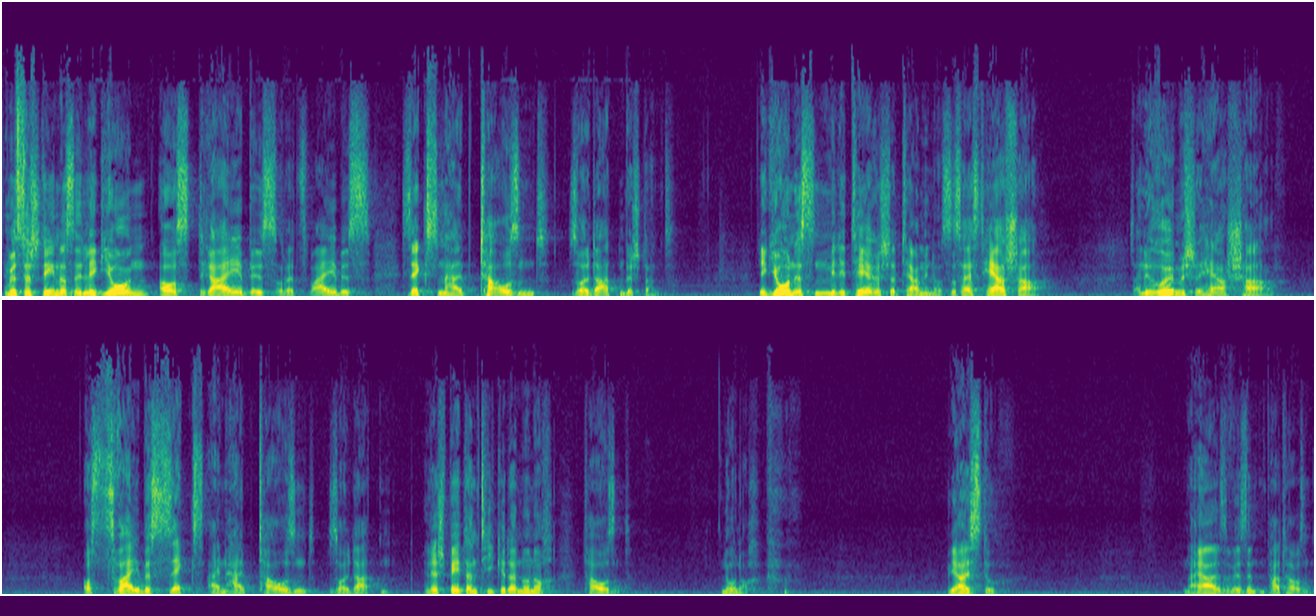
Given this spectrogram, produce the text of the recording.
Ihr müsst verstehen, dass eine Legion aus drei bis oder zwei bis sechseinhalbtausend Soldaten bestand. Legion ist ein militärischer Terminus, das heißt Herrscher. Das ist eine römische Herrscher aus zwei bis sechseinhalbtausend Soldaten. In der Spätantike dann nur noch tausend. Nur noch. Wie heißt du? Naja, also wir sind ein paar tausend.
